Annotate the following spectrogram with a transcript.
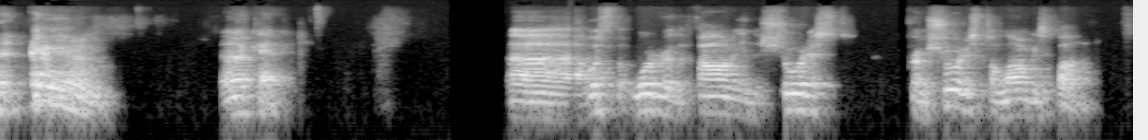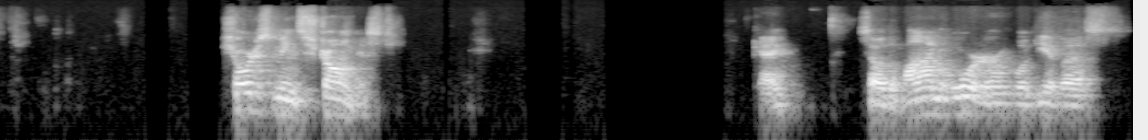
theory. Okay. Uh, what's the order of the following in the shortest, from shortest to longest bond? Shortest means strongest. Okay. So the bond order will give us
